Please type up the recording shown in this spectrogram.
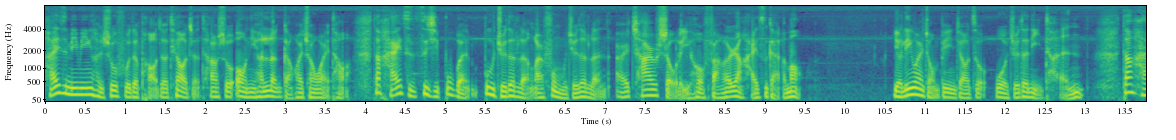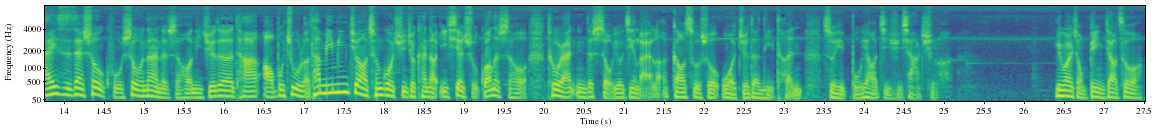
孩子明明很舒服的跑着跳着，他说：“哦，你很冷，赶快穿外套。”但孩子自己不稳不觉得冷，而父母觉得冷，而插手了以后，反而让孩子感了冒。有另外一种病叫做“我觉得你疼”。当孩子在受苦受难的时候，你觉得他熬不住了，他明明就要撑过去，就看到一线曙光的时候，突然你的手又进来了，告诉说：“我觉得你疼，所以不要继续下去了。”另外一种病叫做。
